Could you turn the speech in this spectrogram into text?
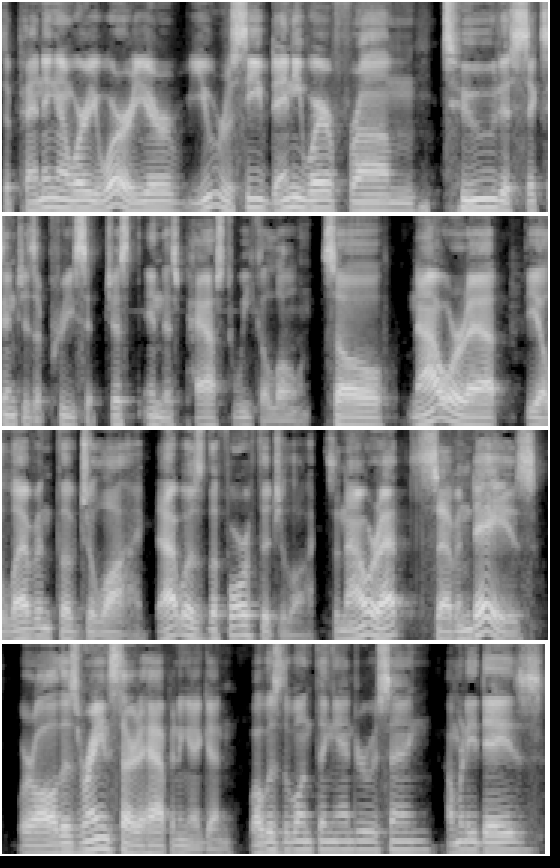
depending on where you were you're you received anywhere from two to six inches of precip just in this past week alone. So now we're at the 11th of july. That was the 4th of july. So now we're at seven days where all this rain started happening again. What was the one thing andrew was saying? How many days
